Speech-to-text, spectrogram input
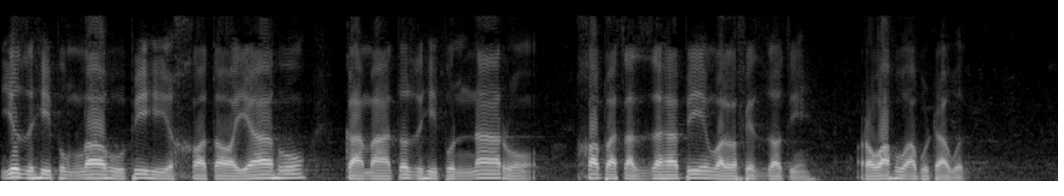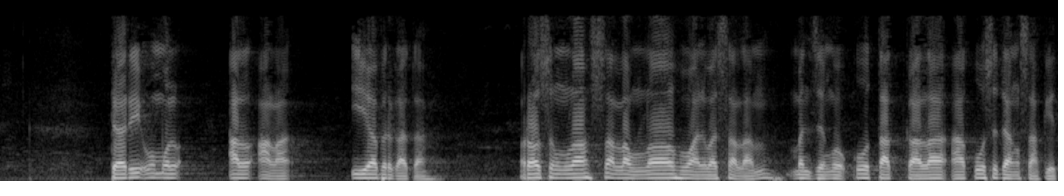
yuzhibullahu bihi khatayahu kama tuzhibun naru khabatsaz zahabi wal fiddati Rawahu Abu Dawud. Dari Umul Al-Ala ia berkata, Rasulullah sallallahu alaihi wasallam menjengukku tatkala aku sedang sakit.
